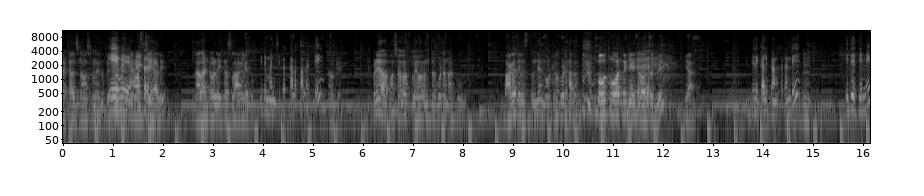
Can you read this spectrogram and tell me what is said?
పెట్టాల్సిన అవసరం లేదు. చేయాలి. నాలాంటి వాళ్ళు అయితే అసలు ఆగలేదు ఇది మంచిగా కలపాలండి. ఓకే. ఇప్పుడే ఆ మసాలా ఫ్లేవర్ అంతా కూడా నాకు బాగా తెలుస్తుంది. నోట్లో కూడా మౌత్ వాటరింగ్ అయితే అవుతుంది. యా ఇది కలిపాం కదండి. ఇది దీన్ని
